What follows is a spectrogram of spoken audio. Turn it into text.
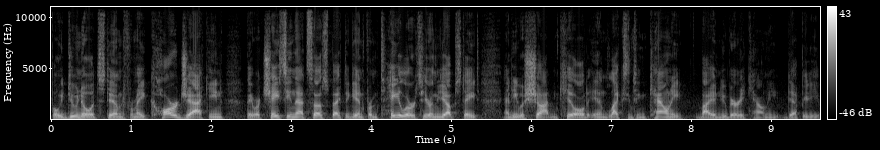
but we do know it stemmed from a carjacking. They were chasing that suspect again from Taylor's here in the upstate, and he was shot and killed in Lexington County by a Newberry County deputy.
